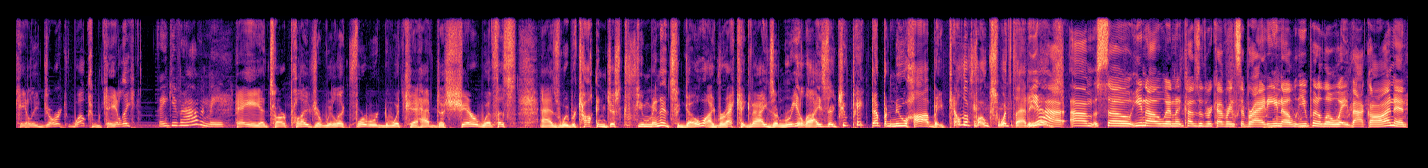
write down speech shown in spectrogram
Kaylee George. Welcome, Kaylee. Thank you for having me. Hey, it's our pleasure. We look forward to what you have to share with us. As we were talking just a few minutes ago, I recognize and realize that you picked up a new hobby. Tell the folks what that is. Yeah. Um, so, you know, when it comes with recovering sobriety, you know, you put a little weight back on. And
